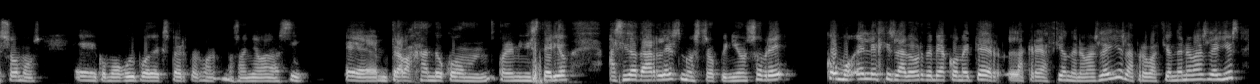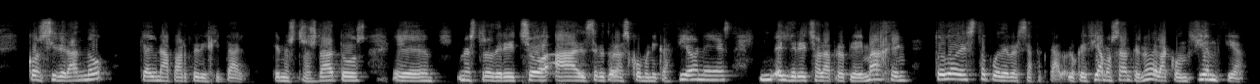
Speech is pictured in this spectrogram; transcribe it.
somos eh, como grupo de expertos, bueno, nos han llamado así, eh, trabajando con, con el Ministerio, ha sido darles nuestra opinión sobre cómo el legislador debe acometer la creación de nuevas leyes, la aprobación de nuevas leyes, considerando que hay una parte digital que nuestros datos, eh, nuestro derecho al secreto de las comunicaciones, el derecho a la propia imagen, todo esto puede verse afectado. Lo que decíamos antes, ¿no? De la conciencia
